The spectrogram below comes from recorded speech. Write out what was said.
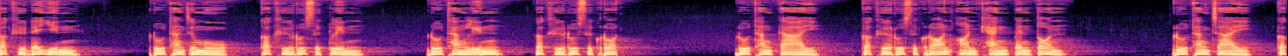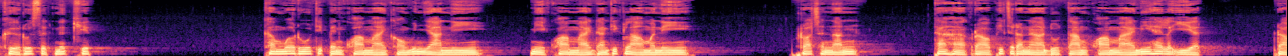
ก็คือได้ยิน รู้ทางจมูกก็คือรู้สึกกลิ่น รู้ทางลิ้นก็คือรู้สึกรส รู้ทางกายก็คือรู้สึกร้อนอ่อนแข็งเป็นต้น รู้ทางใจก็คือรู้สึกนึกคิดคำว่ารู้ที่เป็นความหมายของวิญญาณนี้ มีความหมายดังที่กล่าวมานี้ เพราะฉะนั้น ถ้าหากเราพิจารณาดูตามความหมายนี้ให้ละเอียด เรา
